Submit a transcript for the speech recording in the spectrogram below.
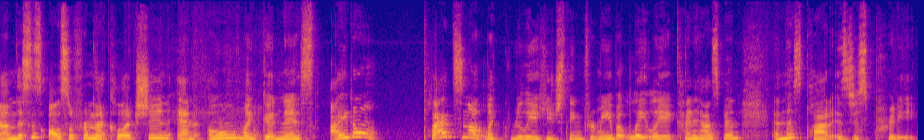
Um, this is also from that collection, and oh my goodness, I don't Plaid's not like really a huge thing for me, but lately it kind of has been. And this plaid is just pretty.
